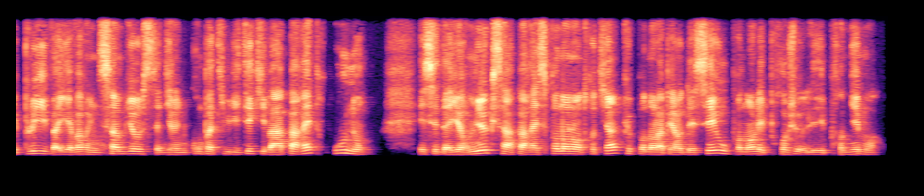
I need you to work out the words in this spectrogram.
et plus il va y avoir une symbiose, c'est-à-dire une compatibilité qui va apparaître ou non. Et c'est d'ailleurs mieux que ça apparaisse pendant l'entretien que pendant la période d'essai ou pendant les, premiers mois.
